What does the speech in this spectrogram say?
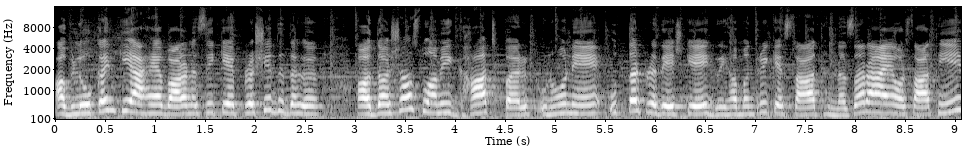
अवलोकन किया है। वाराणसी के प्रसिद्ध दशा स्वामी घाट पर उन्होंने उत्तर प्रदेश के गृह मंत्री के साथ नज़र आए और साथ ही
